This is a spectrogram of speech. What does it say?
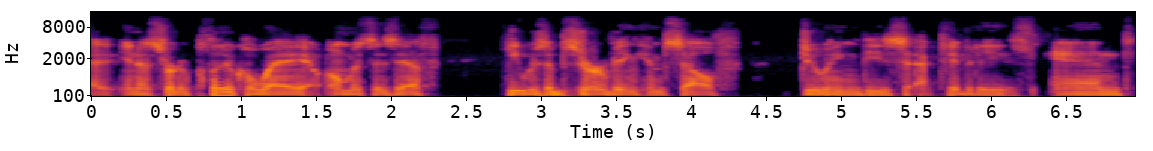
uh, in a sort of clinical way, almost as if he was observing himself doing these activities. And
